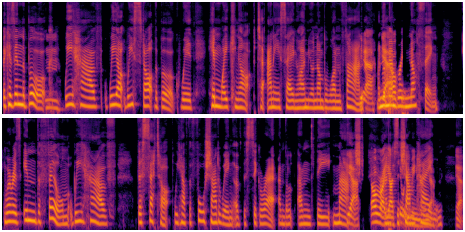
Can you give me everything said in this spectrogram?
because in the book Mm. we have we are we start the book with him waking up to annie saying i'm your number one fan Yeah. and yeah. oh, remembering nothing. Whereas in the film, we have the setup, we have the foreshadowing of the cigarette and the and the match Yeah. All right. and Yeah. I the see what you mean. Yeah. champagne. Yeah.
